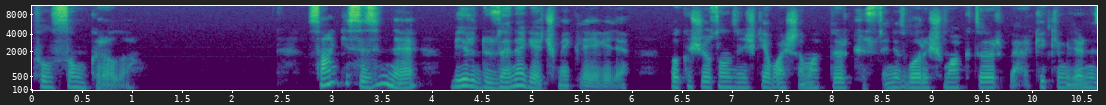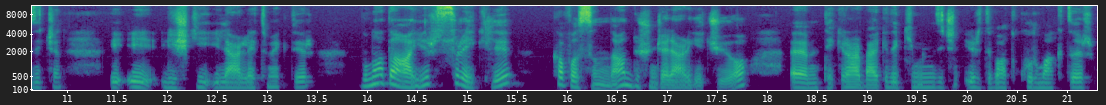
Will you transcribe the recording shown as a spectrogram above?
Tılsım kralı. Sanki sizinle bir düzene geçmekle ilgili. Bakışıyorsanız ilişkiye başlamaktır, küsseniz barışmaktır, belki kimileriniz için ilişkiyi ilerletmektir. Buna dair sürekli kafasından düşünceler geçiyor. E, tekrar belki de kiminiz için irtibat kurmaktır,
